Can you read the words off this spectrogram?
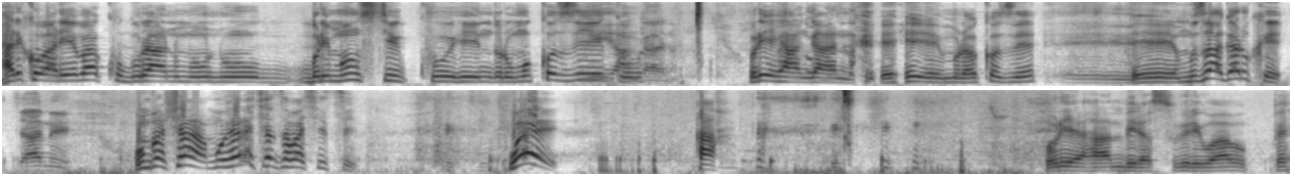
Ariko wareba kugurana umuntu buri munsi kuhindura umukozi urihangana. Murakoze. Muzagaruke. Cyane. Umva sha muherekeze abashyitsi. We! Ah. Uriya hambira asubira iwabo pe.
